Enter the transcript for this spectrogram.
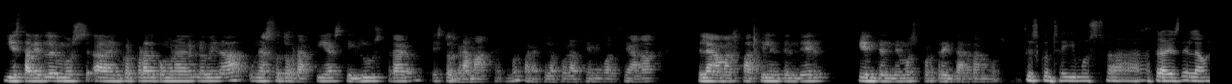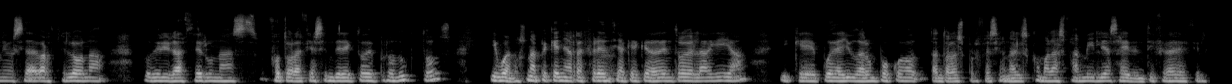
y esta vez lo hemos uh, incorporado como una novedad unas fotografías que ilustran estos gramajes, para que la población igual se, haga, se le haga más fácil entender que entendemos por 30 gramos. Entonces conseguimos a, a, través de la Universidad de Barcelona poder ir a hacer unas fotografías en directo de productos y bueno, es una pequeña referencia que queda dentro de la guía y que puede ayudar un poco tanto a los profesionales como a las familias a identificar y decir,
